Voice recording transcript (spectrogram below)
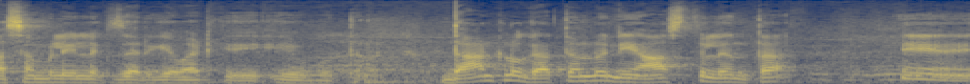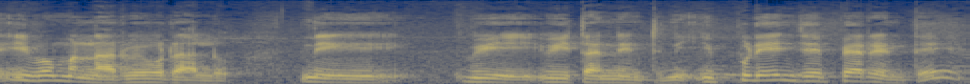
అసెంబ్లీలకు జరిగే వాటికి ఇవ్వబోతున్నారు దాంట్లో గతంలో నీ ఆస్తులు ఎంత ఇవ్వమన్నారు వివరాలు. నీ వీ వీటన్నింటిని. ఇప్పుడు ఏం చెప్పారంటే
